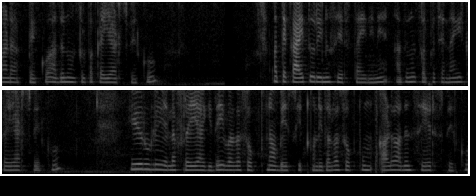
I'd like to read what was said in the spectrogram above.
ಮಾಡಿ ಹಾಕಬೇಕು, ಅದನ್ನು ಒಂದು ಸ್ವಲ್ಪ ಕೈ ಆಡಿಸ್ಬೇಕು ಮತ್ತು ಕಾಯಿ ತುರಿನೂ ಸೇರಿಸ್ತಾ ಇದ್ದೀನಿ, ಅದನ್ನು ಸ್ವಲ್ಪ ಚೆನ್ನಾಗಿ ಕೈ ಆಡಿಸ್ಬೇಕು ಈರುಳ್ಳಿ ಎಲ್ಲ ಫ್ರೈ ಆಗಿದೆ, ಇವಾಗ ಸೊಪ್ಪು ನಾವು ಬೇಯಿಸಿ ಇಟ್ಕೊಂಡಿದ್ದಲ್ವ, ಸೊಪ್ಪು, ಕಾಳು ಅದನ್ನು ಸೇರಿಸ್ಬೇಕು.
